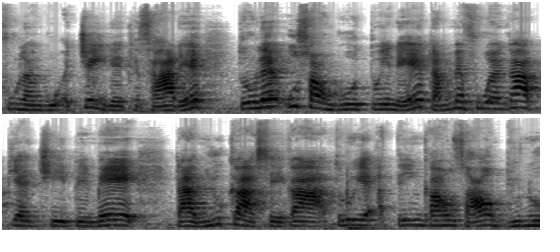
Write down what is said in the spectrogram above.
Fulham ကိုအကျိတ်နဲ့ကစားတယ်။သူတို့လည်းဥဆောင်ကိုသွင်းတယ်ဒါပေမဲ့ Fulham ကပြန်ချေပင်မဲ့ဒါ Newcastle ကသူတို့ရဲ့အသင်းကောင်းဆောင် Bruno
